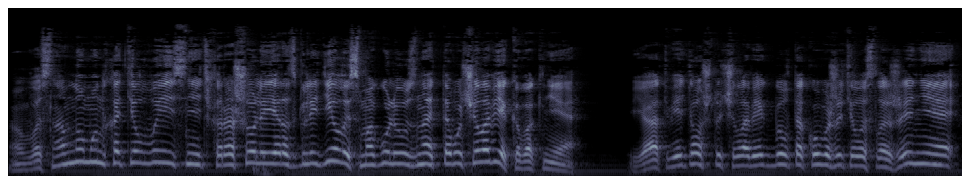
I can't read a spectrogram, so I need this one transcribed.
В основном он хотел выяснить, хорошо ли я разглядел и смогу ли узнать того человека в окне. Я ответил, что человек был такого же телосложения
